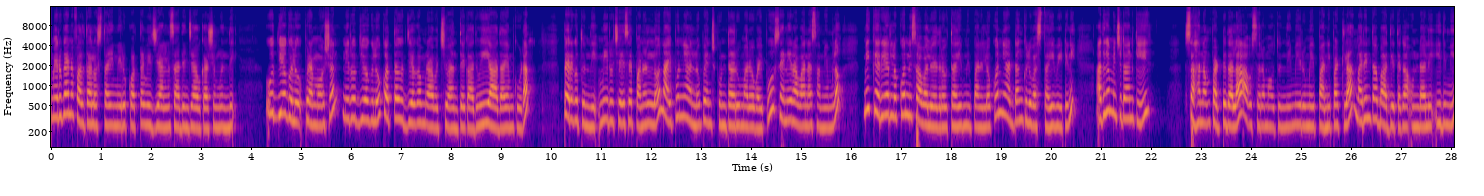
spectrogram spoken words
మెరుగైన ఫలితాలు వస్తాయి. మీరు కొత్త విజయాలను సాధించే అవకాశం ఉంది. ఉద్యోగులు ప్రమోషన్ నిరుద్యోగులు కొత్త ఉద్యోగం రావచ్చు. అంతేకాదు ఈ ఆదాయం కూడా పెరుగుతుంది. మీరు చేసే పనుల్లో నైపుణ్యాలను పెంచుకుంటారు. మరోవైపు శని రవాణా సమయంలో మీ కెరియర్లో కొన్ని సవాలు ఎదురవుతాయి. మీ పనిలో కొన్ని అడ్డంకులు వస్తాయి. వీటిని అధిగమించడానికి సహనం పట్టుదల అవసరం అవుతుంది మీరు మీ పని పట్ల మరింత బాధ్యతగా ఉండాలి. ఇది మీ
